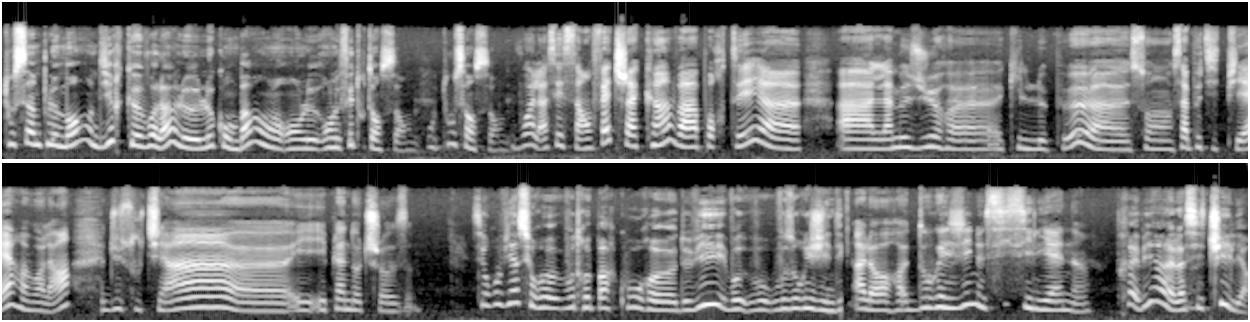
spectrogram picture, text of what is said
tout simplement dire que voilà, le, combat, on, le, fait tout ensemble, ou tous ensemble. Voilà, c'est ça. En fait, chacun va apporter euh, à la mesure euh, qu'il le peut son, sa petite pierre, voilà, du soutien et, plein d'autres choses. Si on revient sur votre parcours de vie, vos, origines. Alors, d'origine sicilienne. Très bien, la Sicile.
